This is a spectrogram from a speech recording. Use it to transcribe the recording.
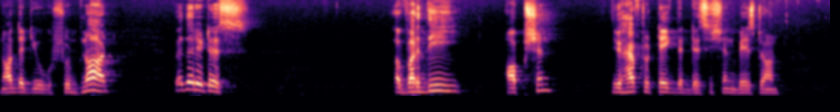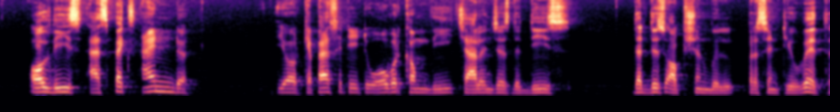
not that you should not whether it is a worthy option you have to take the decision based on all these aspects and your capacity to overcome the challenges that these that this option will present you with.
